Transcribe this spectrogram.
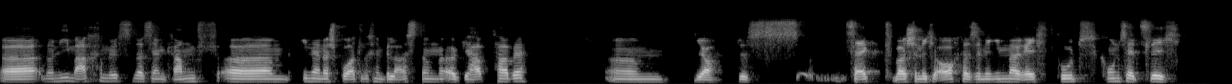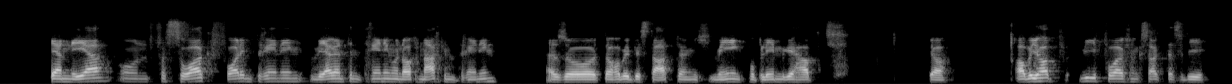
äh, noch nie machen müssen, dass ich einen Krampf ähm, in einer sportlichen Belastung äh, gehabt habe. Ähm, ja, das zeigt wahrscheinlich auch, dass ich mich immer recht gut grundsätzlich ernähre und versorge vor dem Training, während dem Training und auch nach dem Training. Also da habe ich bis dato eigentlich wenig Probleme gehabt. Ja, aber ich habe, wie vorher schon gesagt, also die,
